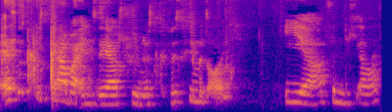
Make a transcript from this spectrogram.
Es ist bisher aber ein sehr schönes Quiz hier mit euch. Ja, finde ich auch.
